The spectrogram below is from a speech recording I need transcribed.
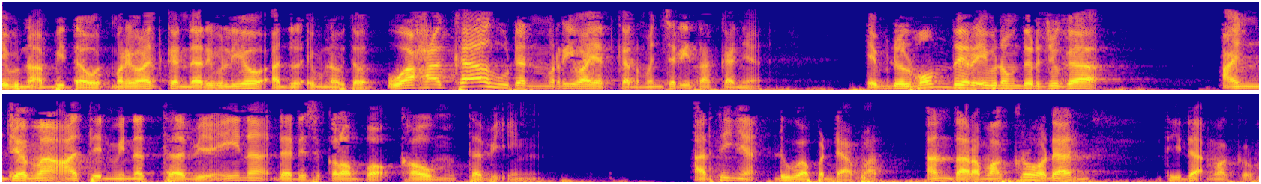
Ibnu Abi Daud. Meriwayatkan dari beliau adalah Ibnu Abi Daud. Wa hakahu dan meriwayatkan, menceritakannya. Ibnu Mundir, Ibnu Mundir juga an jama'atin minat tabi'ina dari sekelompok kaum tabi'in. Artinya dua pendapat. Antara makruh dan tidak makruh.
